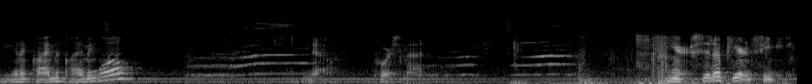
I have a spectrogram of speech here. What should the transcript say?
Are you gonna climb the climbing wall? No, of course not. Here, sit up here and see me.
